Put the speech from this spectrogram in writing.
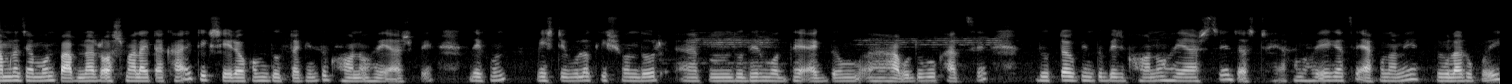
আমরা যেমন পাবনার রসমালাইটা খাই, ঠিক সেই রকম দুধটা কিন্তু ঘন হয়ে আসবে। দেখুন মিষ্টিগুলো কি সুন্দর দুধের মধ্যে একদম হাবুডুবু খাচ্ছে। দুধটাও কিন্তু বেশ ঘন হয়ে আসছে জাস্ট এখন হয়ে গেছে। এখন আমি চুলার উপরেই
